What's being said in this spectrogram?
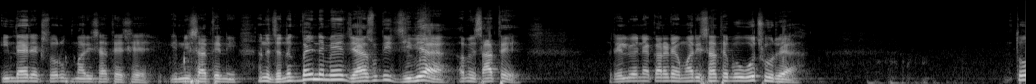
ઇનડાયરેક્ટ સ્વરૂપ મારી સાથે છે, એમની સાથેની. અને જનકભાઈને મેં જ્યાં સુધી જીવ્યા અમે સાથે, રેલવેને કારણે અમારી સાથે બહુ ઓછું રહ્યા. તો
